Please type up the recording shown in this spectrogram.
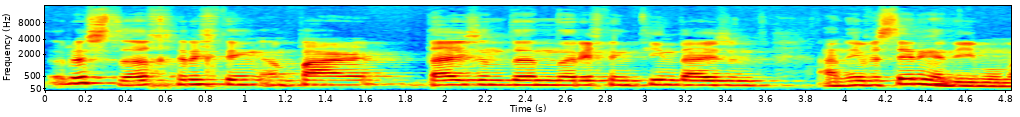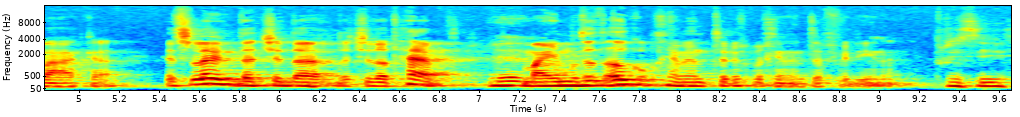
rustig richting een paar duizenden, richting 10.000 aan investeringen die je moet maken. Het is leuk dat je, dat, dat, je dat hebt, Ja, maar je moet het ook op een gegeven moment terug beginnen te verdienen. precies.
